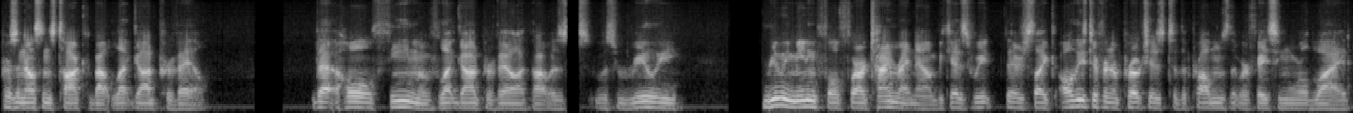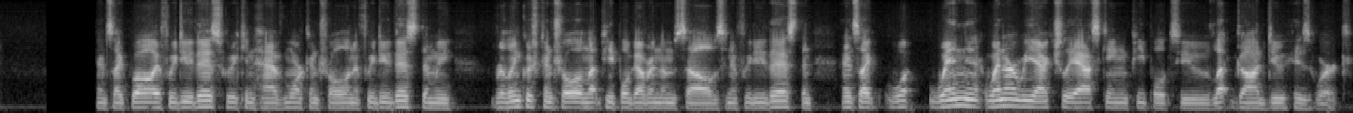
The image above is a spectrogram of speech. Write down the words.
President Nelson's talk about let God prevail. That whole theme of let God prevail, I thought was was really really meaningful for our time right now because we there's like all these different approaches to the problems that we're facing worldwide. And it's like, well, if we do this, we can have more control, and if we do this, then we relinquish control and let people govern themselves, and if we do this, then and it's like what when when are we actually asking people to let God do his work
